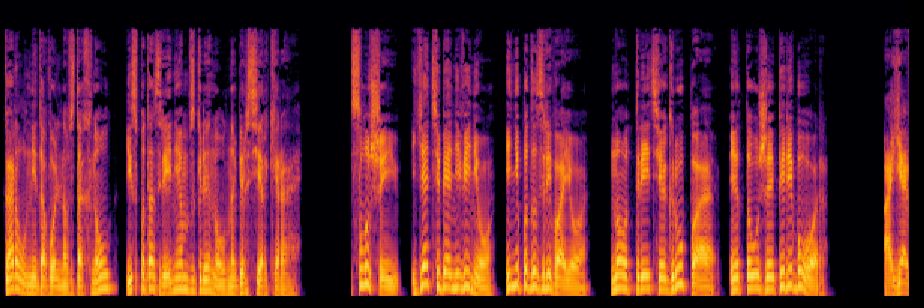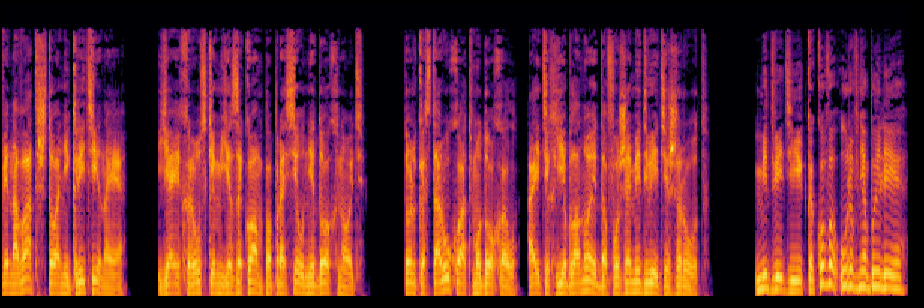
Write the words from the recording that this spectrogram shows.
Карл недовольно вздохнул и с подозрением взглянул на Берсеркера. «Слушай, я тебя не виню и не подозреваю, но третья группа — это уже перебор». «А я виноват, что они кретины. Я их русским языком попросил не дохнуть. Только старуху отмудохал, а этих ебланоидов уже медведи жрут. Медведи какого уровня были?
